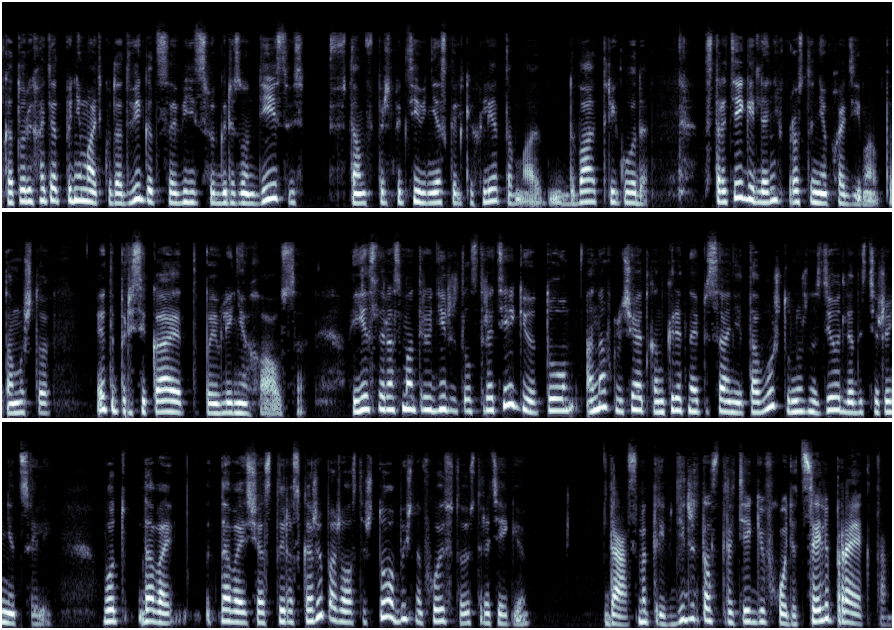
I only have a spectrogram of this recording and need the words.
которые хотят понимать, куда двигаться, видеть свой горизонт действий там, в перспективе нескольких лет, там, 2-3 года, стратегия для них просто необходима, потому что это пресекает появление хаоса. Если рассматривать диджитал-стратегию, то она включает конкретное описание того, что нужно сделать для достижения целей. Вот давай, давай сейчас ты расскажи, пожалуйста, что обычно входит в твою стратегию. Да, смотри, в диджитал-стратегию входят цели проекта,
